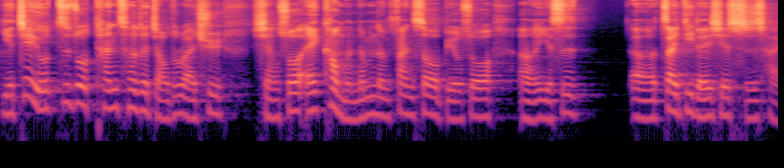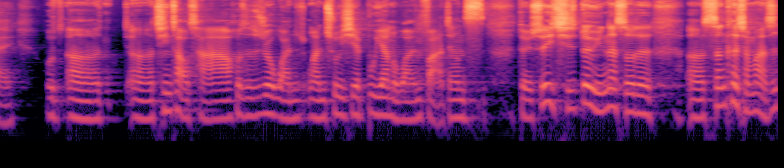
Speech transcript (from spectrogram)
也借由制作摊车的角度来去想说，哎，看我们能不能贩售，比如说呃也是呃在地的一些食材。或呃呃，青草茶啊，或者是就玩玩出一些不一样的玩法，这样子，对，所以其实对于那时候的呃深刻想法是，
